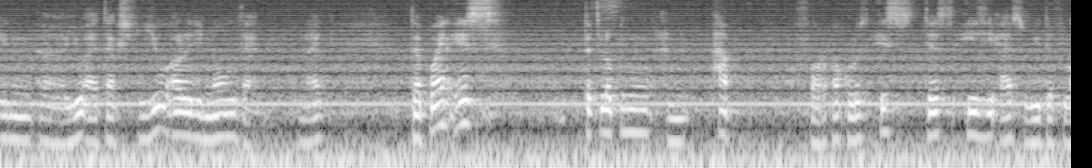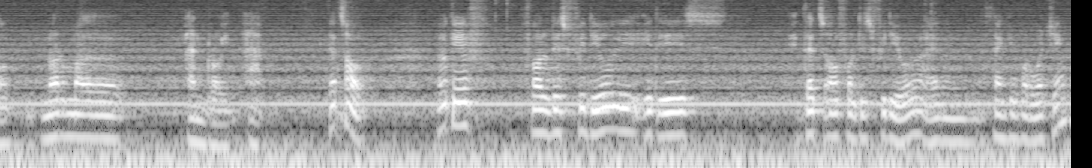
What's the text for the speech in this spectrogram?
in uh, UI text you already know that right? The point is developing an app for Oculus is just easy as we develop normal Android app. That's all. Okay for this video it is that's all for this video and thank you for watching.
